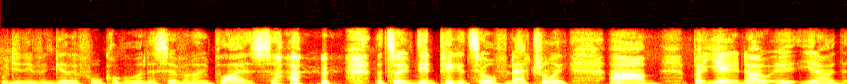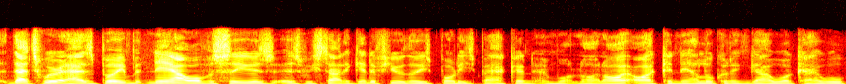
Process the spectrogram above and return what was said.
we didn't even get a full complement of 17 players, so the team did pick itself naturally. Um, but yeah, no, it, you know that's where it has been. But now, obviously, as, as we start to get a few of these bodies back and, and whatnot, I, I can now look at it and go, okay, well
